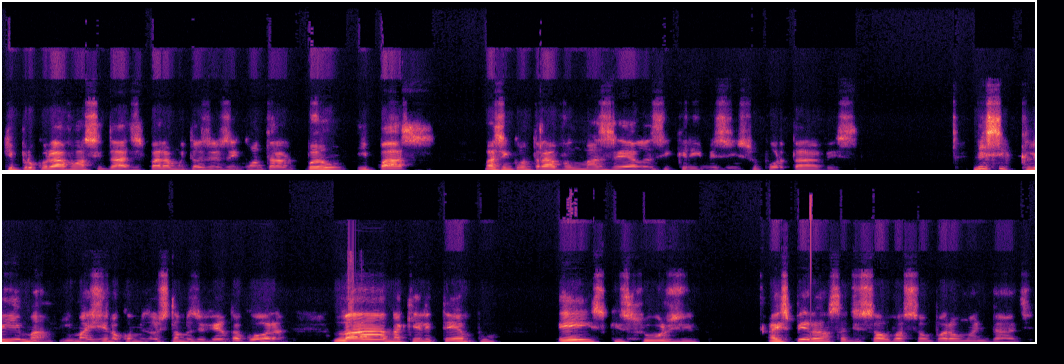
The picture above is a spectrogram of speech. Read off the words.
que procuravam as cidades para muitas vezes encontrar pão e paz, mas encontravam mazelas e crimes insuportáveis. Nesse clima, imagina como nós estamos vivendo agora, lá naquele tempo, eis que surge a esperança de salvação para a humanidade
